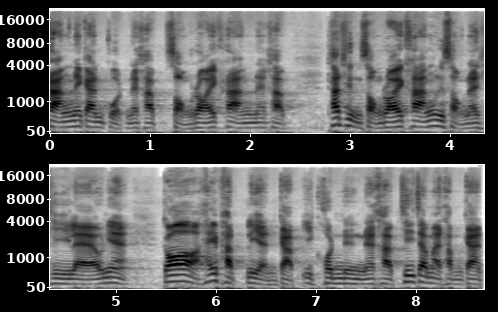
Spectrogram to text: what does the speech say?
ครั้งในการกดนะครับ 200 ครั้งนะครับ ถ้าถึง 200 ครั้งหรือ 2 นาทีแล้วเนี่ย ก็ให้ผัดเปลี่ยนกับอีกคนหนึ่งนะครับที่จะมาทำการ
